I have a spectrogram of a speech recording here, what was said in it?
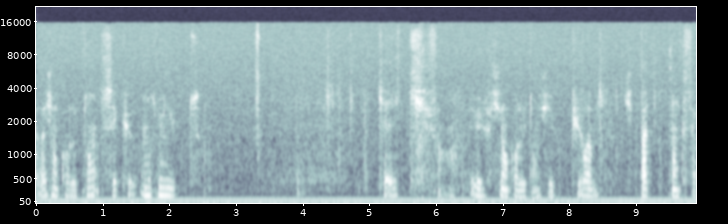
Va, j'ai encore le temps. C'est que 11 minutes. Quelques. Enfin, j'ai encore le temps. J'ai plus vraiment. J'ai pas tant que ça.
